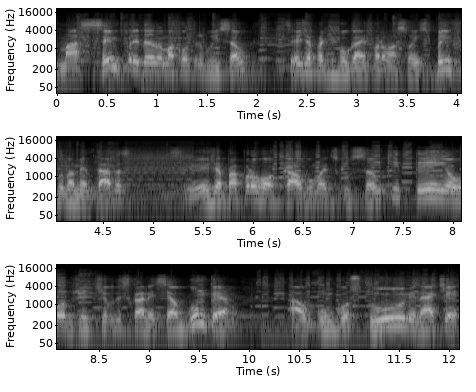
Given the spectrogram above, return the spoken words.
mas sempre dando uma contribuição, seja para divulgar informações bem fundamentadas, seja para provocar alguma discussão que tenha o objetivo de esclarecer algum termo, algum costume, né, tchê?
